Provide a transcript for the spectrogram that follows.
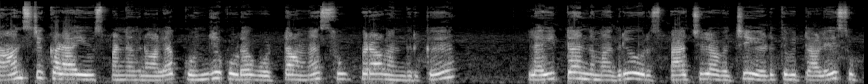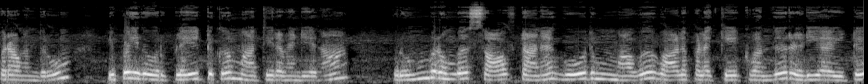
நான்ஸ்டிக் கடாய் யூஸ் பண்ணதுனால கொஞ்சம் கூட ஒட்டாம சூப்பரா வந்திருக்கு. லைட்டா இந்த மாதிரி ஒரு ஸ்பேச்சுலா வச்சு எடுத்து விட்டாலே சூப்பரா வந்துடும் இப்போ இது ஒரு பிளேட்டுக்கு மாத்திர வேண்டியதான் ரொம்ப ரொம்ப சாஃப்டான கோதுமை மாவு வாழைப்பழ கேக் வந்து ரெடி ஆயிட்டு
